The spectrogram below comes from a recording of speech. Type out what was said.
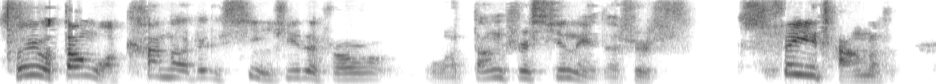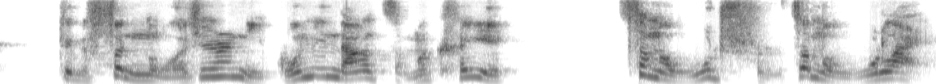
所以当我看到这个信息的时候，我当时心里的是非常的这个愤怒。我觉得你国民党怎么可以这么无耻，这么无赖？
